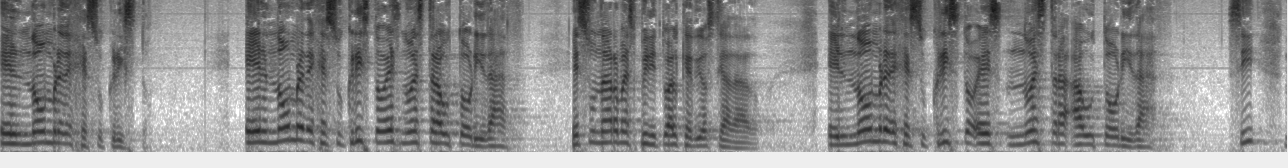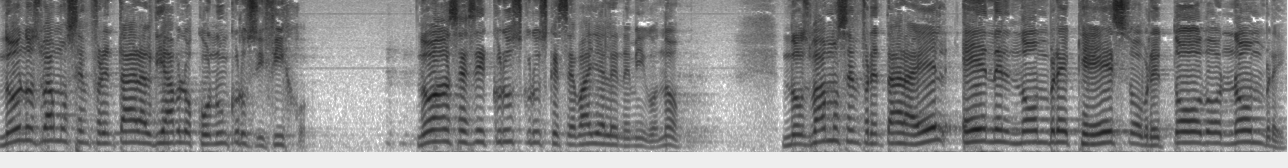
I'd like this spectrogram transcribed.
el nombre de Jesucristo. El nombre de Jesucristo es nuestra autoridad. Es un arma espiritual que Dios te ha dado. El nombre de Jesucristo es nuestra autoridad. ¿Sí? No nos vamos a enfrentar al diablo con un crucifijo. No vamos a decir cruz, cruz, que se vaya el enemigo. No. Nos vamos a enfrentar a Él en el nombre que es sobre todo nombre.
